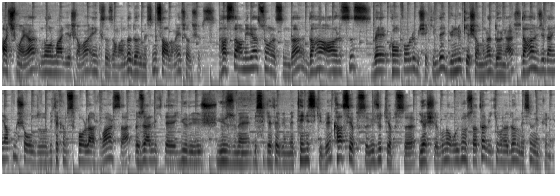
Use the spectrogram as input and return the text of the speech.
açmaya, normal yaşama en kısa zamanda dönmesini sağlamaya çalışırız. Hasta ameliyat sonrasında daha ağrısız ve konforlu bir şekilde günlük yaşamına döner. Daha önceden yapmış olduğu bir takım sporlar varsa özellikle yürüyüş, yüzme, bisiklete binme, tenis gibi kas yapısı, vücut yapısı, yaşı buna uygunsa tabii ki buna dönmesi mümkündür.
